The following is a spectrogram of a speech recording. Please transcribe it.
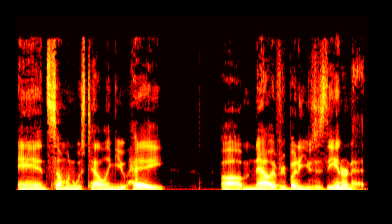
and someone was telling you, "Hey, um, now everybody uses the internet."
